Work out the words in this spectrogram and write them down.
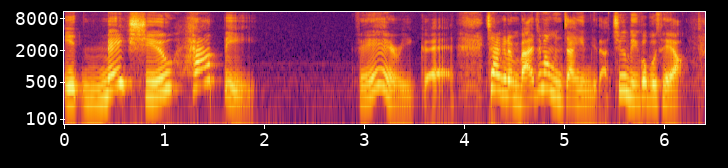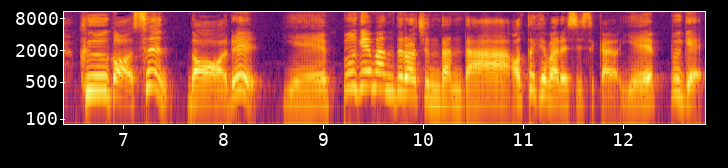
It makes you happy. Very good. 자, 그럼 마지막 문장입니다. 친구들 이거 보세요. 그것은 너를 예쁘게 만들어준단다. 어떻게 말할 수 있을까요? 예쁘게.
